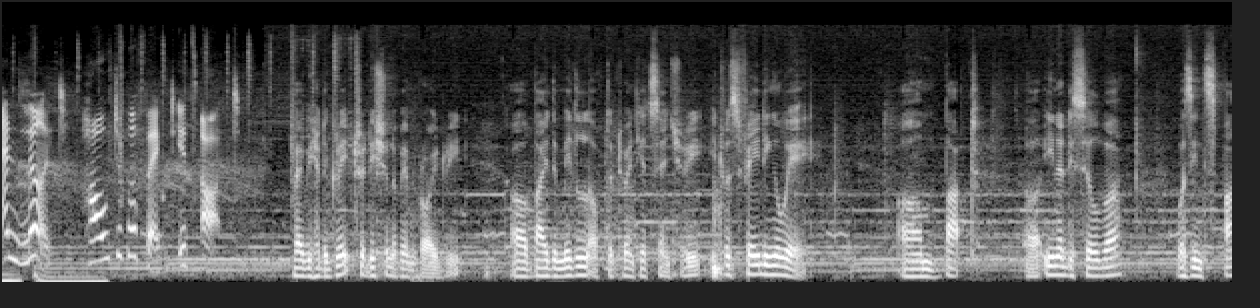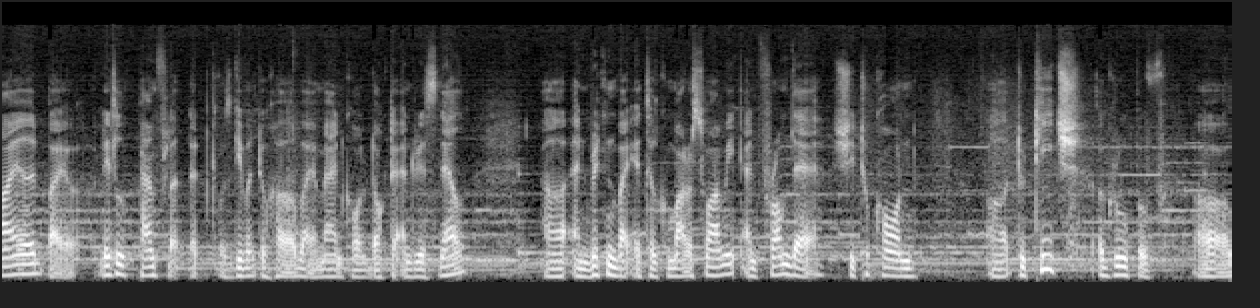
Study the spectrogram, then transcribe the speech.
and learnt how to perfect its art. Where we had a great tradition of embroidery, uh, by the middle of the 20th century, it was fading away. Um, but uh, Ena De Silva was inspired by a little pamphlet that was given to her by a man called Dr. Andreas Nell uh, and written by Ethel Coomaraswamy. And from there, she took on uh, to teach a group of uh,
